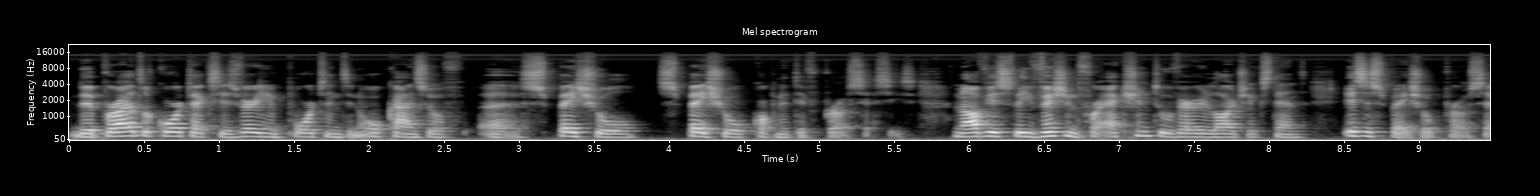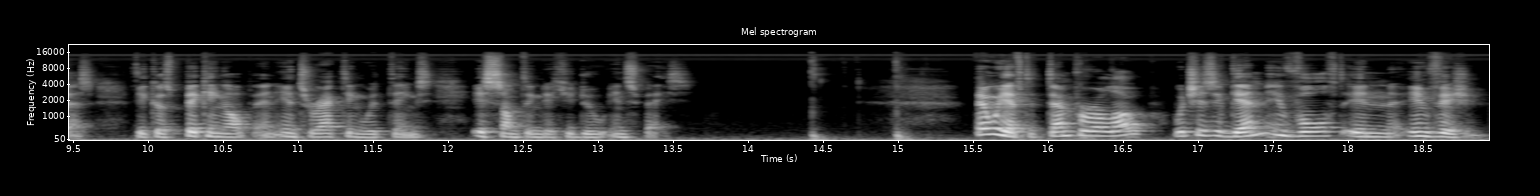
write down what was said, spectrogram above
the parietal cortex is very important in all kinds of uh, spatial, spatial cognitive processes. And obviously vision for action to a very large extent is a spatial process because picking up and interacting with things is something that you do in space. Then we have the temporal lobe, which is again involved in, in vision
